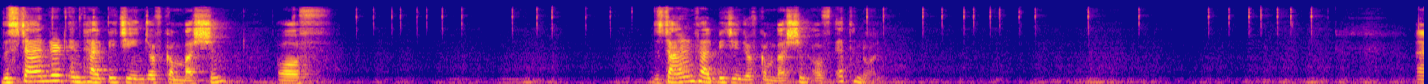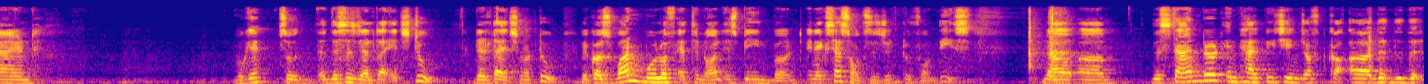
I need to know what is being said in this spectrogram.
the standard enthalpy change of combustion of the standard enthalpy change of combustion of ethanol. And okay, so this is delta H2, delta H not 2 because one mole of ethanol is being burnt in excess oxygen to form these. Now, um, the standard enthalpy change of uh, the, the, the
